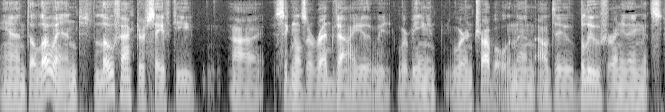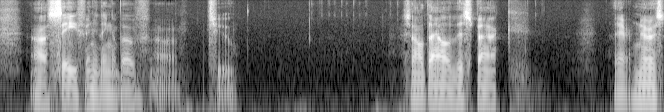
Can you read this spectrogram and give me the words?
And the low end, low factor of safety, uh, signals a red value that we, we're, being in, we're in trouble. And then I'll do blue for anything that's uh, safe, anything above uh, 2. So I'll dial this back there. Notice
